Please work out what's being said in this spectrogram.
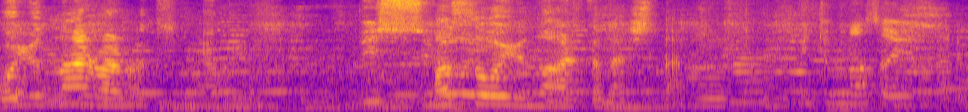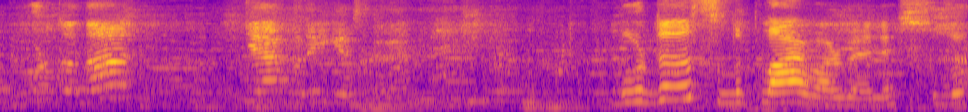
Oyunlar var bak şimdi oyun. bir sürü Masa oyunu arkadaşlar. bütün masa oyunları. Burada da gel burayı gösterelim. Burada da sılıklar var böyle suluk.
